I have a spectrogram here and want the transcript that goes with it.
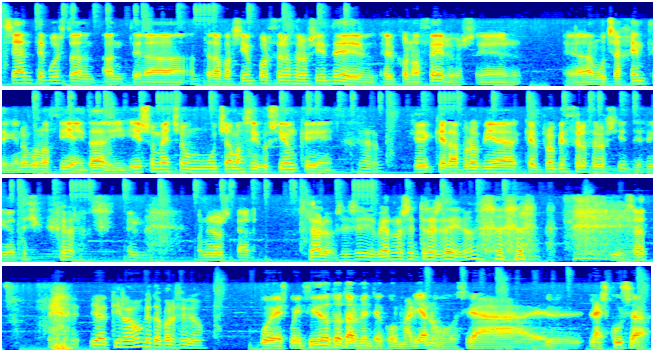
se antepuesto ante la, ante la pasión por 007 el, el conoceros, a mucha gente que no conocía y tal, y, eso me ha hecho mucha más ilusión que, que, la propia que el propio 007, fíjate. Claro. poneros cara. Claro, sí, sí, vernos en 3D, ¿no? exacto. ¿Y a ti, Ramón, qué te ha parecido? Pues coincido totalmente con Mariano, o sea, la excusa,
